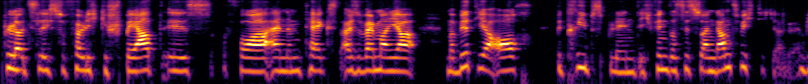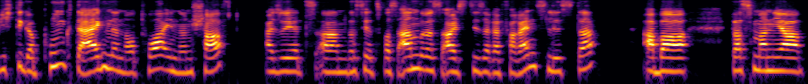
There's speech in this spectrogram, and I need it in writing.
plötzlich so völlig gesperrt ist vor einem Text. Also, wenn man ja, man wird ja auch betriebsblind. Ich finde, das ist so ein ganz wichtig, wichtiger Punkt der eigenen AutorInnenschaft. Also jetzt, ähm, das ist jetzt was anderes als diese Referenzliste aber dass man ja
